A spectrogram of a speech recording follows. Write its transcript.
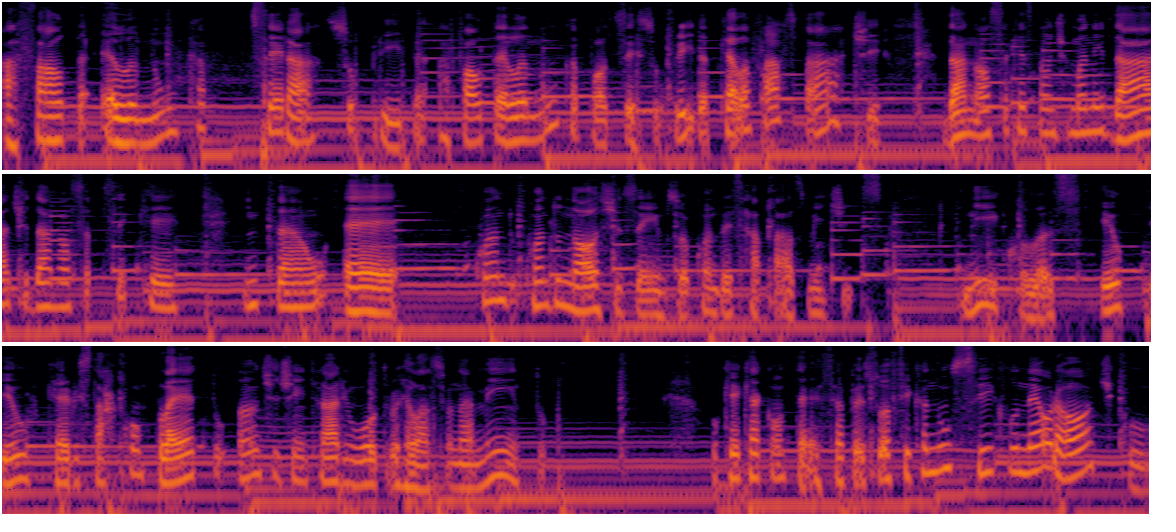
A falta ela nunca será suprida. A falta ela nunca pode ser suprida porque ela faz parte da nossa questão de humanidade, da nossa psique. Então, é, quando, quando nós dizemos, ou quando esse rapaz me diz, Nicolas, eu, eu quero estar completo antes de entrar em um outro relacionamento, o que que acontece? A pessoa fica num ciclo neurótico,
